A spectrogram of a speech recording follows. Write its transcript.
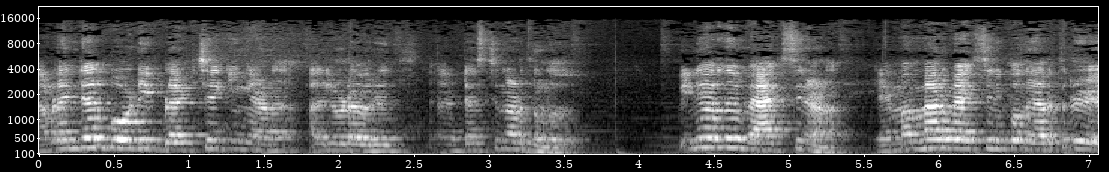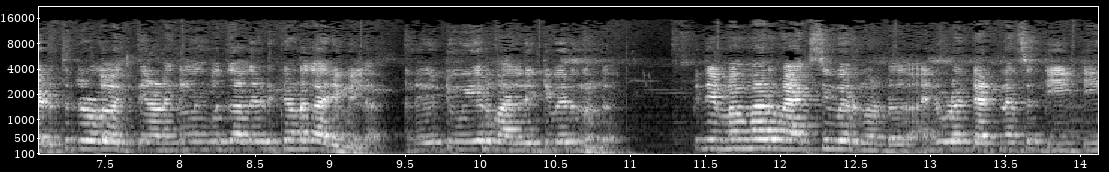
നമ്മൾ എന്റെ ബോഡി ബ്ലഡ് ചെക്കിംഗ് ആണ് അതിലൂടെ അവർ ടെസ്റ്റ് നടത്തുന്നത്. പിന്നെ വരുന്നത് വാക്സിൻ ആണ്. എം എം ആർ വാക്സിൻ ഇപ്പോൾ നേരത്തെ എടുത്തിട്ടുള്ള വ്യക്തിയാണെങ്കിൽ നിങ്ങൾക്ക് അത് എടുക്കേണ്ട കാര്യമില്ല. അതിന് ഒരു ടു ഇയർ വാലിഡിറ്റി വരുന്നുണ്ട്. പിന്നെ എം എം ആർ വാക്സിൻ വരുന്നുണ്ട്. അതിന്റെ കൂടെ ടെറ്റനസ് ടി ടി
